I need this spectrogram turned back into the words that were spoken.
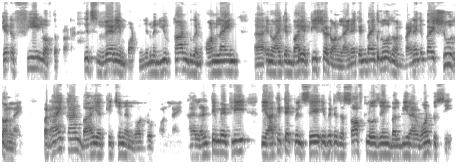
get a feel of the product. It's very important. You know, when you can't do an online, uh, you know, I can buy a t-shirt online, I can buy clothes online, I can buy shoes online, but I can't buy a kitchen and wardrobe online. I'll ultimately, the architect will say, if it is a soft closing, Balbir, I want to see.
